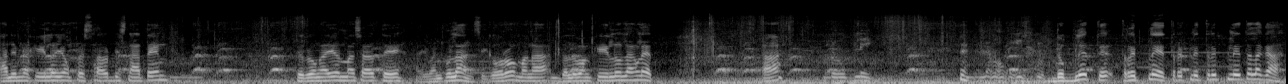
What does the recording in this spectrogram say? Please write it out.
Anim na kilo yung first harvest natin. Pero ngayon masate, aywan ko lang, siguro mga dalawang kilo lang let. Ha? Doble. Doble, tri- triple, triple, triple talaga.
